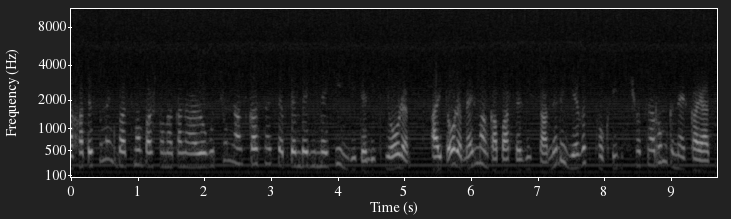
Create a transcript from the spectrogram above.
Նախատեսում ենք բացման պաշտոնական արարողությունն անցկացնել սեպտեմբերի 1-ին գիտելիքի օրը։ Այդ օրը մեր մանկապարտեզի սաները եւս փոքրիկ միջոցառում կներկայացնեն։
